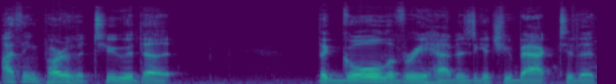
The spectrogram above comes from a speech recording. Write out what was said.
I think part of it too the the goal of rehab is to get you back to the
